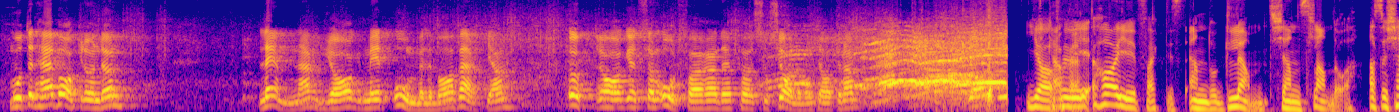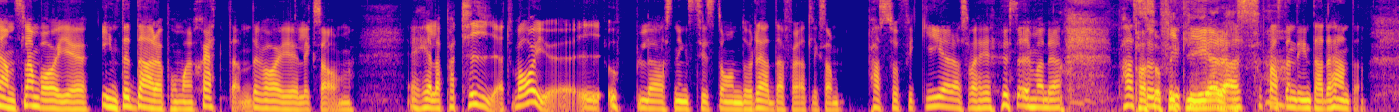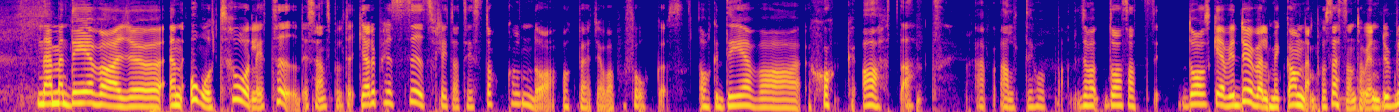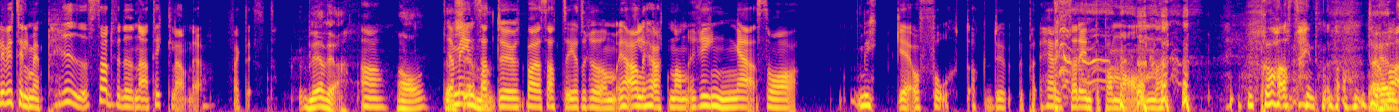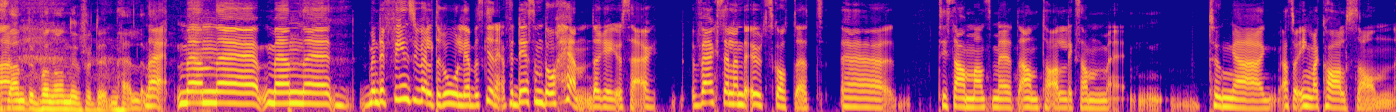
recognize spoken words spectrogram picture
Mot den här bakgrunden lämnar jag med omedelbar verkan uppdraget som ordförande för Socialdemokraterna. Jag Ja, för vi har ju faktiskt ändå glömt känslan då. Alltså känslan var ju inte där på manschetten. Det var ju liksom, eh, hela partiet var ju i upplösningstillstånd och rädda för att liksom passifikeras, vad är- säger man det? Passifieras. fastän det inte hade hänt än. Nej men det var ju en otrolig tid i svensk politik. Jag hade precis flyttat till Stockholm då och börjat jobba på Fokus. Och det var chockartat alltihopa. Då, då, satt, då skrev ju du väldigt mycket om den processen Torbjörn. Du blev ju till och med prisad för dina artiklar om det faktiskt. Blev jag? Ja. Ja, Jag minns att du bara satt i ett rum, jag har aldrig hört någon ringa så mycket och fort och du hälsade inte på någon. Pratade inte med någon. Jag bara- hälsar inte på någon nu för tiden heller. Nej, men, eh, men, eh, men det finns ju väldigt roliga beskrivningar. För det som då händer är ju så här, verkställande utskottet eh, tillsammans med ett antal liksom, tunga, alltså Ingvar Carlsson,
